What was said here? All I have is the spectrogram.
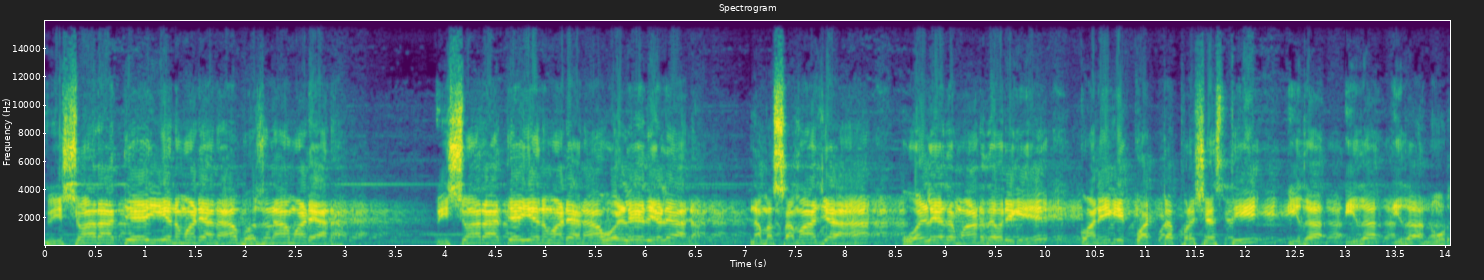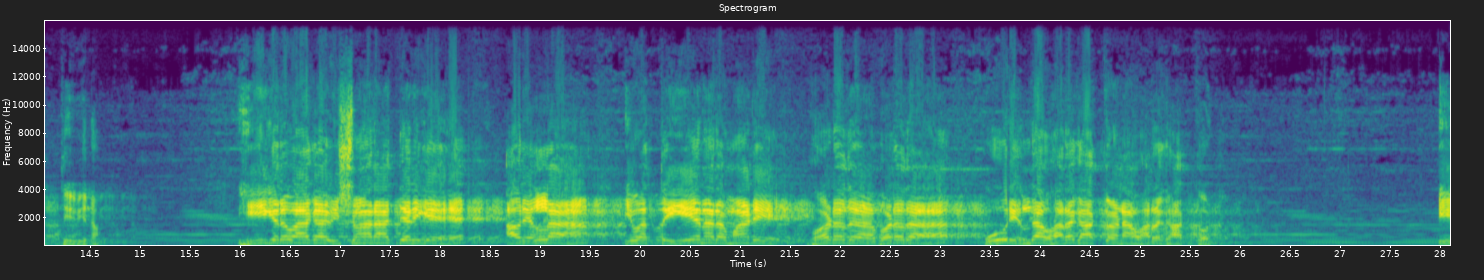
ವಿಶ್ವಾರಾಧ್ಯ ಏನು ಮಾಡ್ಯಾನ? ಭಜನ ಮಾಡ್ಯಾನ. ವಿಶ್ವಾರಾಧ್ಯ ಏನು ಮಾಡ್ಯಾನ? ಒಳ್ಳೇದು ಹೇಳ್ಯಾನ. ನಮ್ಮ ಸಮಾಜ ಒಳ್ಳೇದು ಮಾಡಿದವರಿಗೆ ಕೊನೆಗೆ ಕೊಟ್ಟ ಪ್ರಶಸ್ತಿ ಇದ ಇದ ಇದ ನೋಡ್ತೀವಿ ನಾವು. ಹೀಗಿರುವಾಗ ವಿಶ್ವಾರಾಧ್ಯರಿಗೆ ಅವರೆಲ್ಲ ಇವತ್ತು ಏನಾರ ಮಾಡಿ ಹೊಡೆದ ಬಡದ ಊರಿಂದ ಹೊರಗೆ ಹಾಕೋಣ ಹೊರಗೆ ಹಾಕೋಣ. ಈ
